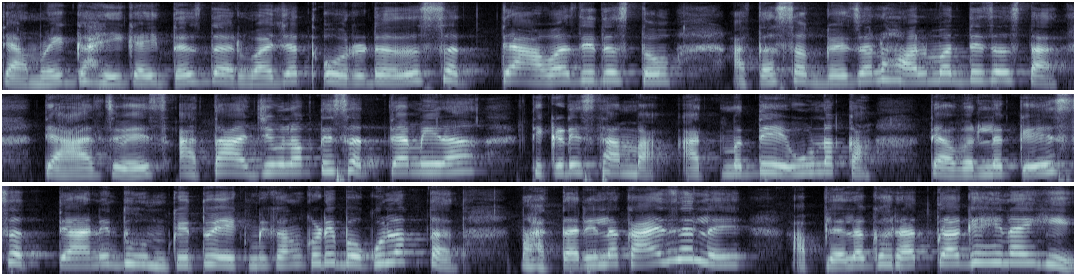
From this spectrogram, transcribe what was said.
त्यामुळे घाईघाईतच दरवाजात ओरडत सत्य आवाज देत असतो. आता सगळेजण हॉलमध्येच असतात. त्याच वेळेस आता आजी मला लागते सत्या मीरा तिकडेच थांबा. आतमध्ये येऊ नका. त्यावर लगेच सत्य आणि धूमकेतू एकमेकांकडे बघू लागतात. म्हातारीला काय झालंय? आपल्याला घरात का घे नाही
